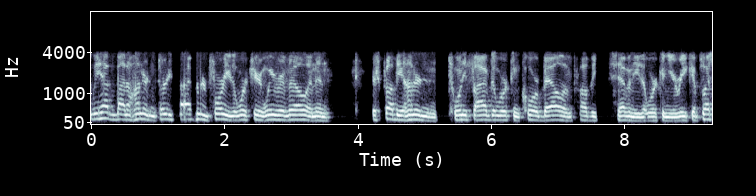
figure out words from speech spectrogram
we have about 135, 140 that work here in Weaverville, and then there's probably 125 that work in Korbel, and probably 70 that work in Eureka. Plus,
